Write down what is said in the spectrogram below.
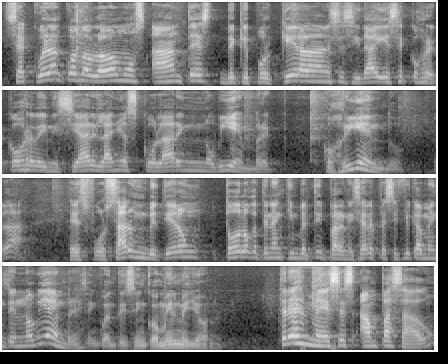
¿Se acuerdan cuando hablábamos antes de que por qué era la necesidad y ese corre-corre de iniciar el año escolar en noviembre? Corriendo, ¿verdad? Se esforzaron, invirtieron todo lo que tenían que invertir para iniciar específicamente en noviembre. 55 mil millones. Tres meses han pasado,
